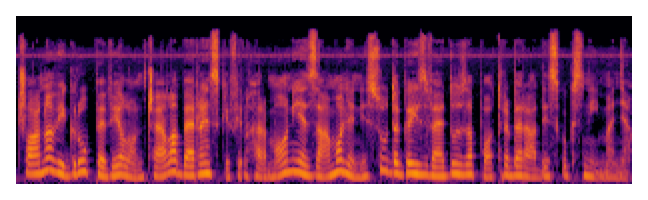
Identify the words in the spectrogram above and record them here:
Članovi grupe violončela Berlinske filharmonije zamoljeni su da ga izvedu za potrebe radijskog snimanja.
